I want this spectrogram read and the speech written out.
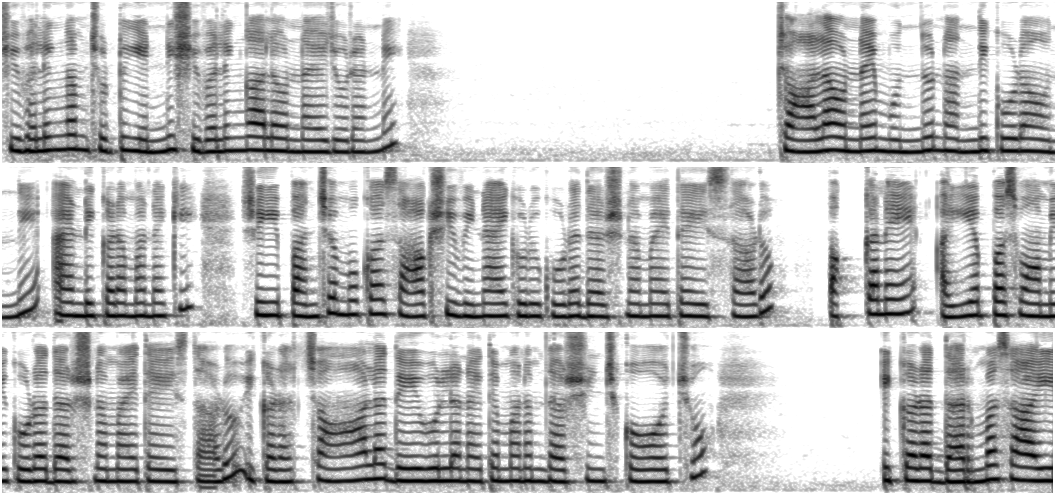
శివలింగం చుట్టూ ఎన్ని శివలింగాలు ఉన్నాయో చూడండి. చాలా ఉన్నాయి. ముందు నంది కూడా ఉంది. అండ్ ఇక్కడ మనకి శ్రీ పంచముఖ సాక్షి వినాయకుడు కూడా దర్శనం అయితే ఇస్తాడు. పక్కనే అయ్యప్ప స్వామి కూడా దర్శనం అయితే ఇస్తాడు. ఇక్కడ చాలా దేవుళ్ళని అయితే మనం దర్శించుకోవచ్చు. ఇక్కడ ధర్మసాయి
